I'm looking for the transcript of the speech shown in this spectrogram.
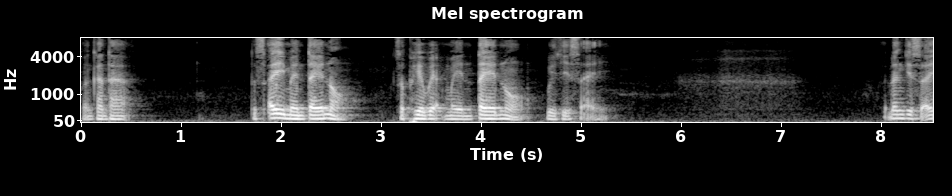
ប៉ុន្តែគាត់ថា ទៅស្អីមែនទេនោះសភាវៈមែនតេននោះវាជាស្អីដឹងជាស្អី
